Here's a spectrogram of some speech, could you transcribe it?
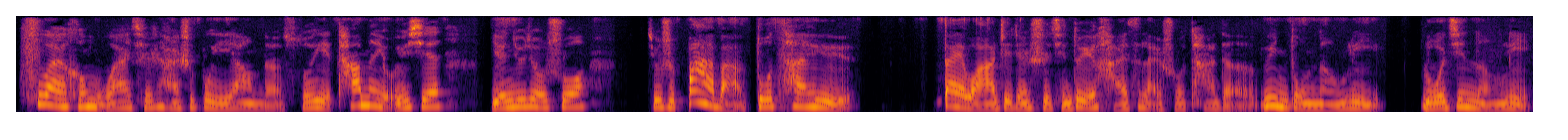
父爱和母爱其实还是不一样的，所以他们有一些研究就说，就是爸爸多参与带娃这件事情，对于孩子来说，他的运动能力、逻辑能力，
